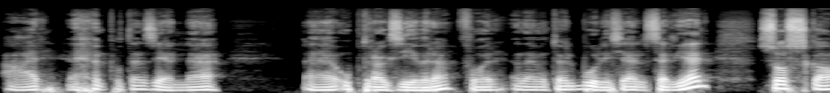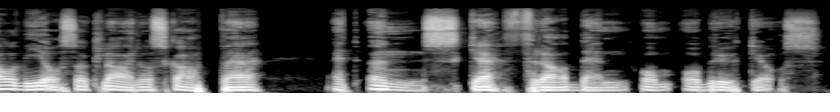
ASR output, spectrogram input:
er potensielle oppdragsgivere for en eventuell boligselger, så skal vi også klare å skape et ønske fra den om å bruke oss.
